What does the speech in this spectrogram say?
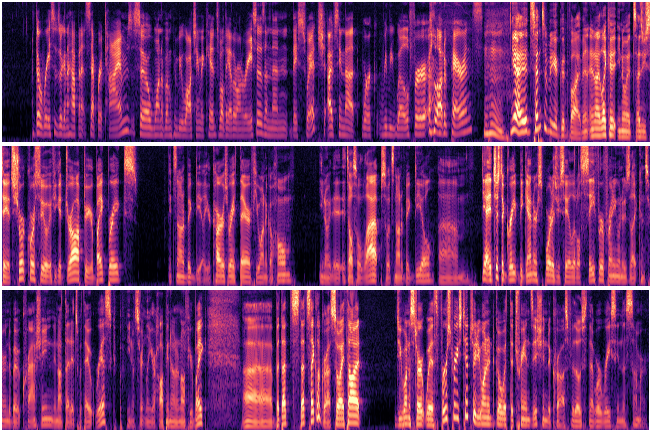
the races are going to happen at separate times. So one of them can be watching the kids while the other one races and then they switch. I've seen that work really well for a lot of parents. Mm-hmm. Yeah, it tends to be a good vibe, and, and I like it. You know, it's as you say, it's short course. So if you get dropped or your bike breaks, it's not a big deal. Your car is right there. If you want to go home, you know, it, it's also lap, so it's not a big deal. Um, yeah, it's just a great beginner sport, as you say, a little safer for anyone who's like concerned about crashing. And not that it's without risk, but you know, certainly you're hopping on and off your bike. Uh, but that's that's cyclocross. So I thought. Do you want to start with first race tips, or do you want to go with the transition to cross for those that were racing this summer?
